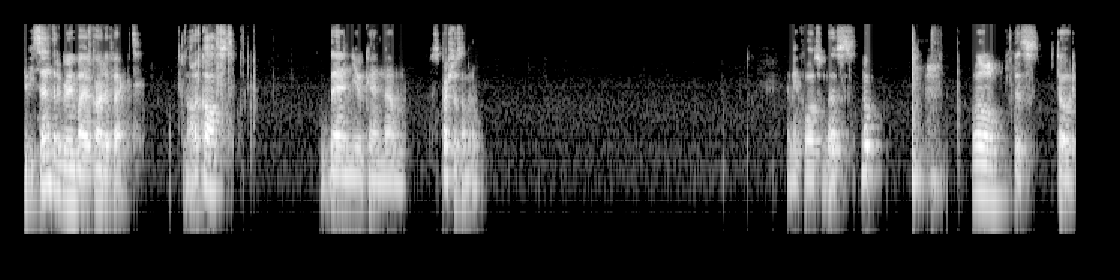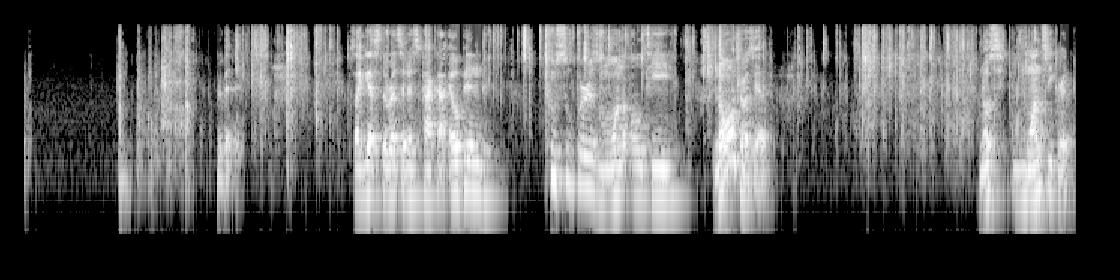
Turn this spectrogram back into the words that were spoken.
if he's sent to the grave by a card effect, not a cost, then you can um, special summon him. Any falls from this? Nope. Well, this toad ribbit. So I guess the rest of this pack I opened two supers, one ulti, no ultras yet. No, one secret.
